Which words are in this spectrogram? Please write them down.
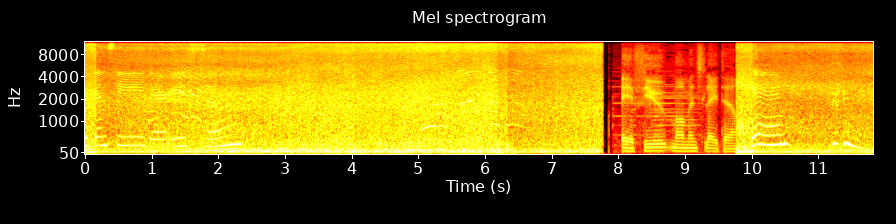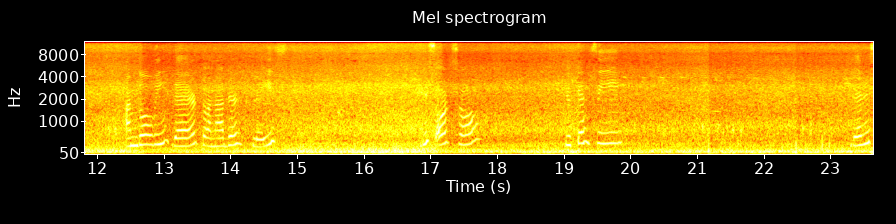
you can see there is uh, A few moments later. again I'm going there to another place this also you can see there is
